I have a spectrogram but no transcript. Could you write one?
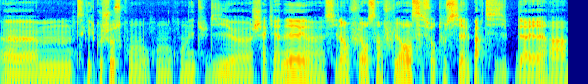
euh, c'est quelque chose qu'on étudie euh, chaque année. Euh, si l'influence influence, et surtout si elle participe derrière à,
